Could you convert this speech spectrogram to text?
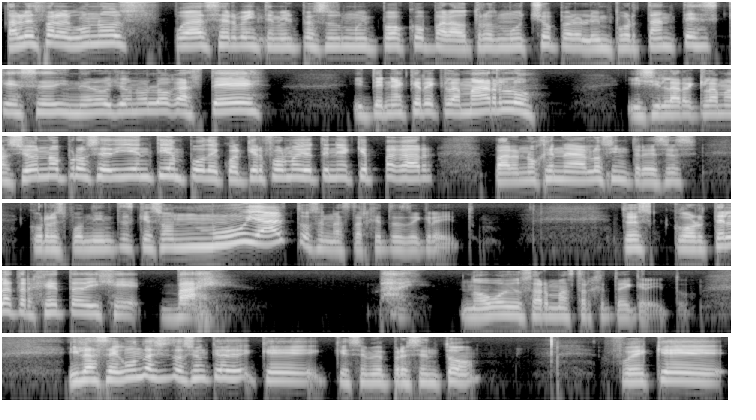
Tal vez para algunos pueda ser 20 mil pesos muy poco, para otros mucho, pero lo importante es que ese dinero yo no lo gasté y tenía que reclamarlo. Y si la reclamación no procedía en tiempo, de cualquier forma yo tenía que pagar para no generar los intereses correspondientes que son muy altos en las tarjetas de crédito. Entonces corté la tarjeta, dije, bye, bye, no voy a usar más tarjeta de crédito. Y la segunda situación que, que se me presentó fue que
